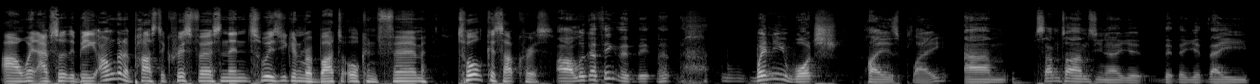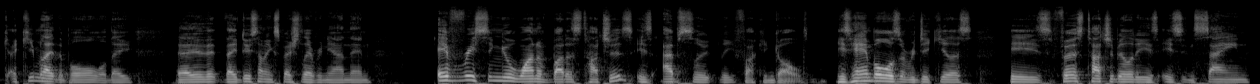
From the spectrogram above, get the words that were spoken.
Uh, went absolutely big. I'm going to pass to Chris first, and then Swizz, you can rebut or confirm. Talk us up, Chris. Oh, look, I think that the, the, when you watch players play, um, sometimes you know you they, they, they accumulate the ball or they, uh, they they do something special every now and then. Every single one of Butters' touches is absolutely fucking gold. His handballs are ridiculous. His first touch ability is, is insane.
